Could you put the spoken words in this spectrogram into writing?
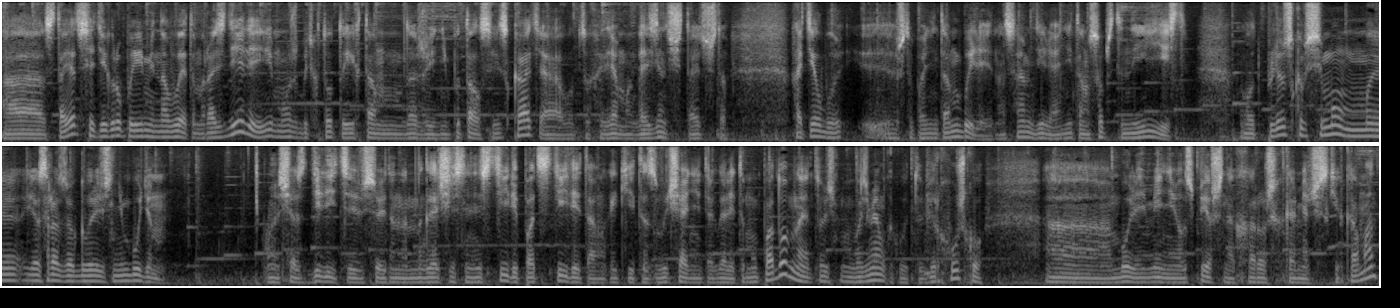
А стоят все эти группы именно в этом разделе, и, может быть, кто-то их там даже и не пытался искать, а вот заходя в магазин, считает, что хотел бы, э, чтобы они там были. На самом деле они там, собственно, и есть. Вот. Плюс ко всему, мы, я сразу оговорюсь, не будем сейчас делить все это на многочисленные стили, подстили, там какие-то звучания и так далее и тому подобное. То есть мы возьмем какую-то верхушку а, более-менее успешных, хороших коммерческих команд.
